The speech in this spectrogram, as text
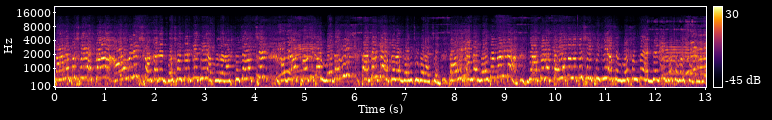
তাহলে তো সেই আপনারা আওয়ামী লীগ সরকারের দোষরদেরকে দিয়ে আপনারা রাষ্ট্র চালাচ্ছেন, আর যারা মেধাবী, তাদেরকে আপনারা বঞ্চিত রাখছেন। তাহলে কি আমরা বলতে পারি না যে আপনারা তলে তলে তো সেই ঠিকই আছেন রসুন তো এক জায়গায় বসবাস করতেছে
